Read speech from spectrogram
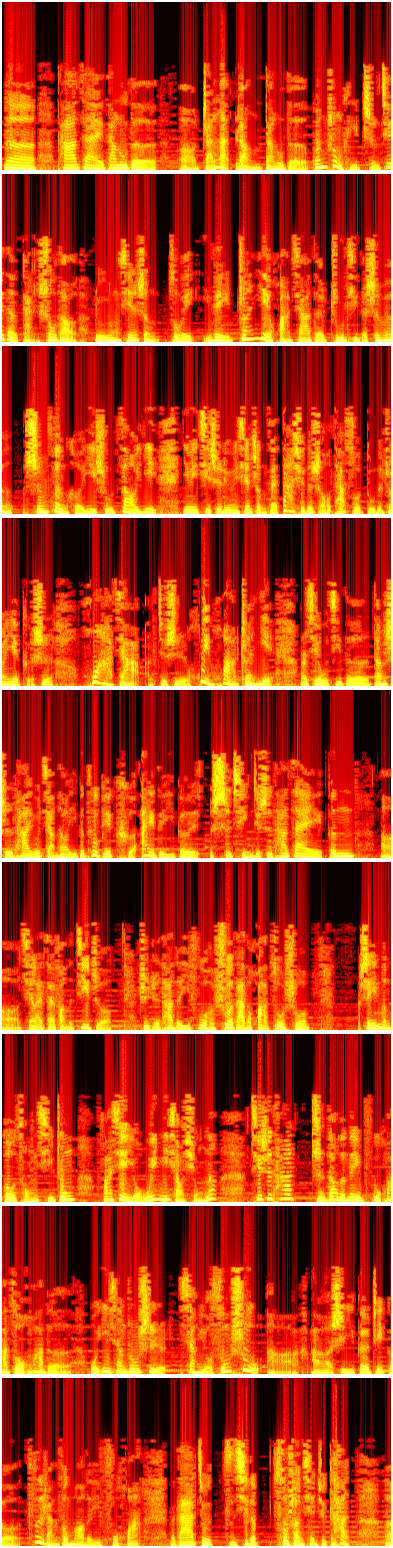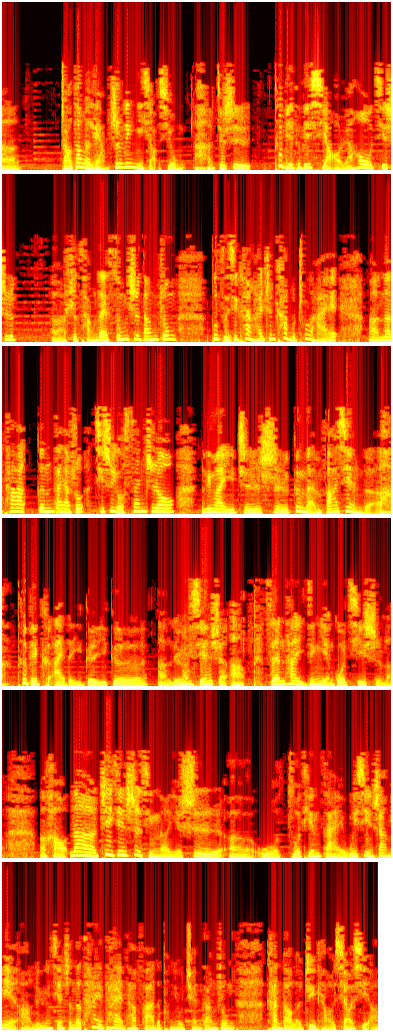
那他在大陆的。呃，展览让大陆的观众可以直接的感受到刘墉先生作为一位专业画家的主体的身份、身份和艺术造诣。因为其实刘墉先生在大学的时候，他所读的专业可是画家，就是绘画专业。而且我记得当时他有讲到一个特别可爱的一个事情，就是他在跟呃前来采访的记者指着他的一幅硕大的画作说。谁能够从其中发现有维尼小熊呢？其实他指到的那幅画作画的，我印象中是像有松树啊啊，是一个这个自然风貌的一幅画。那大家就仔细的凑上前去看，呃，找到了两只维尼小熊啊，就是特别特别小，然后其实。呃，是藏在松枝当中，不仔细看还真看不出来啊。那他跟大家说，其实有三只哦，另外一只是更难发现的，特别可爱的一个一个啊，刘墉先生啊，虽然他已经年过七十了。呃，好，那这件事情呢，也是呃，我昨天在微信上面啊，刘墉先生的太太他发的朋友圈当中看到了这条消息啊。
